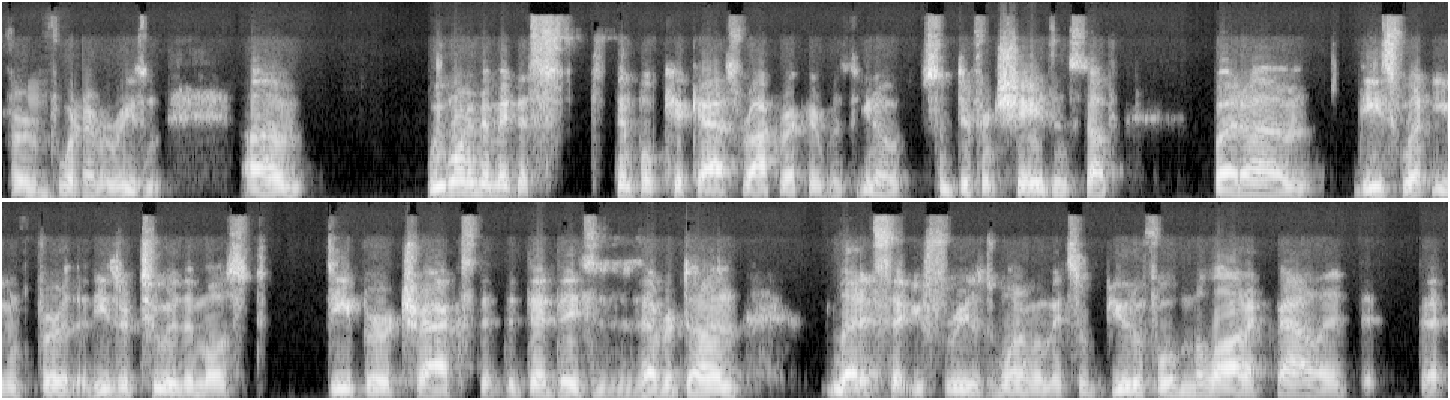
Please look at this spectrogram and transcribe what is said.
for, mm. for whatever reason. Um, we wanted to make a simple kick-ass rock record with you know some different shades and stuff, but um, these went even further. These are two of the most deeper tracks that the Dead Daisies has ever done. Let It Set You Free is one of them. It's a beautiful melodic ballad that that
